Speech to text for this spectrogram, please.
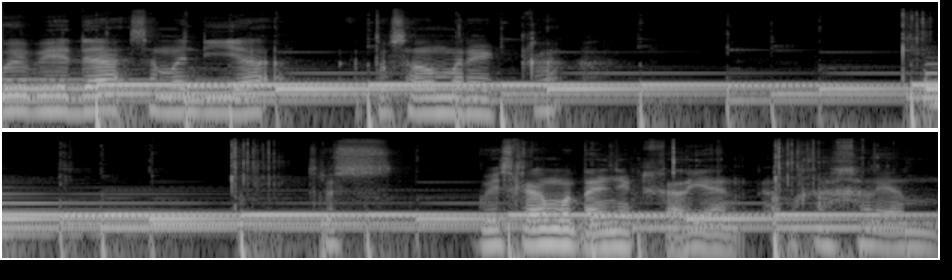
gue beda sama dia atau sama mereka. Terus gue sekarang mau tanya ke kalian apakah kalian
